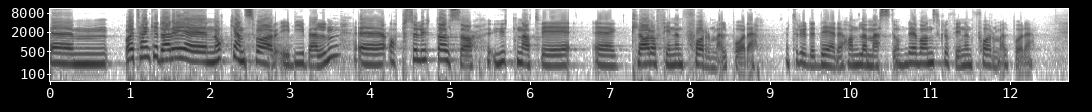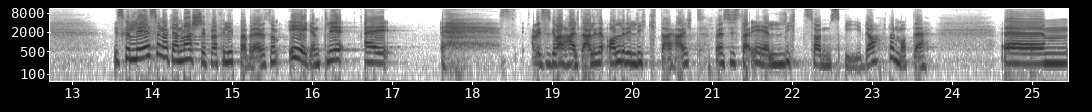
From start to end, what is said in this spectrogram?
Um, og jeg tenker Der er noen svar i Bibelen, uh, absolutt altså, uten at vi uh, klarer å finne en formel på det. Jeg tror det er det det handler mest om. Det er vanskelig å finne en formel på det. Vi skal lese noen vers fra Filippa-brevet som egentlig jeg Hvis jeg skal være helt ærlig, jeg har aldri likt dem helt. For jeg syns de er litt sånn speeda, på en måte. Um,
